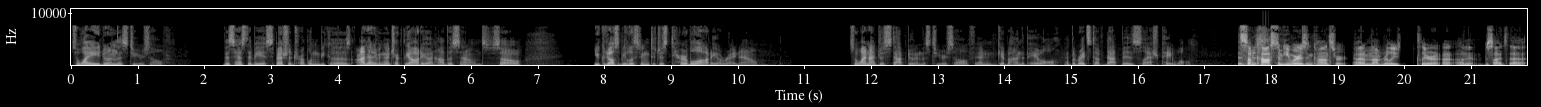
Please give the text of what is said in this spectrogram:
So why are you doing this to yourself? This has to be especially troubling because I'm not even going to check the audio and how this sounds. So you could also be listening to just terrible audio right now. So why not just stop doing this to yourself and get behind the paywall at therightstuff.biz slash paywall? some this- costume he wears in concert. I'm not really clear on, on it. Besides that,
